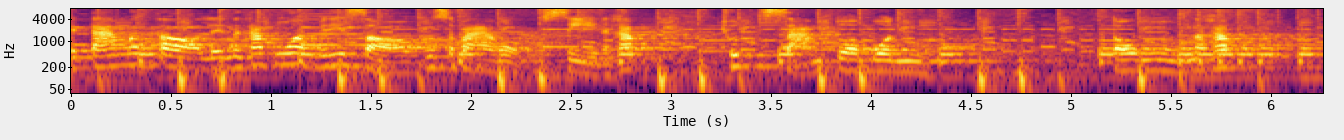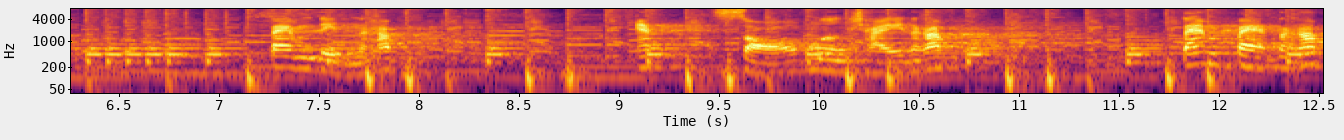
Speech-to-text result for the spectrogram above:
ไปตามกันต่อเลยนะครับ งวดวันที่2พฤษภาคม64นะครับ ชุด 3 ตัวบนตรงนะครับ แต้มเด่นนะครับแอดสอเมืองชัยนะครับ แต้ม 8 นะครับ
